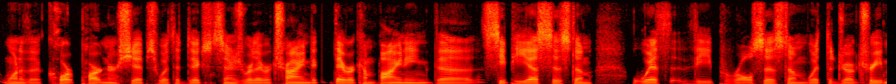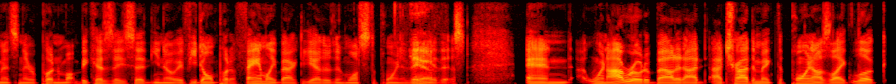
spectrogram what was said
one of the court partnerships with addiction centers where they were trying to they were combining the CPS system with the parole system with the drug treatments and they were putting them up because they said you know if you don't put a family back together then what's the point of yeah. any of this and when I wrote about it I I tried to make the point I was like look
